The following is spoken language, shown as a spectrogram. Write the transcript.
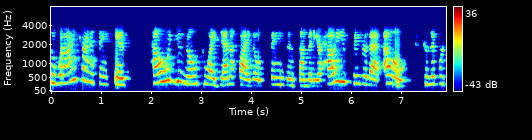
So, what I'm trying to think is, how would you know to identify those things in somebody, or how do you figure that out? Because if we're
